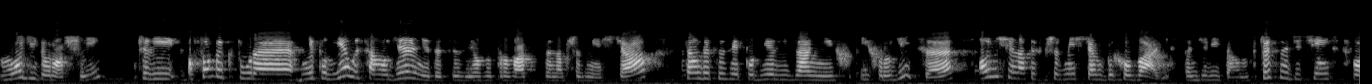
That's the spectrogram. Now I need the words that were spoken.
młodzi dorośli, czyli osoby, które nie podjęły samodzielnie decyzji o wyprowadzce na przedmieścia, tę decyzję podjęli za nich ich rodzice. Oni się na tych przedmieściach wychowali, spędzili tam wczesne dzieciństwo,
